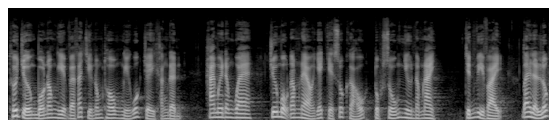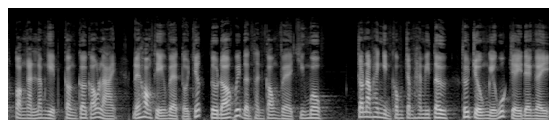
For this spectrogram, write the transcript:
Thứ trưởng Bộ Nông nghiệp và Phát triển Nông thôn Nguyễn Quốc Trị khẳng định, 20 năm qua, chưa một năm nào giá trị xuất khẩu tụt xuống như năm nay. Chính vì vậy, đây là lúc toàn ngành lâm nghiệp cần cơ cấu lại để hoàn thiện về tổ chức, từ đó quyết định thành công về chuyên môn. Trong năm 2024, Thứ trưởng Nguyễn Quốc Trị đề nghị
